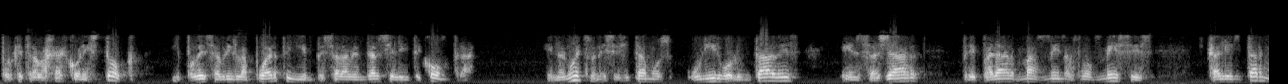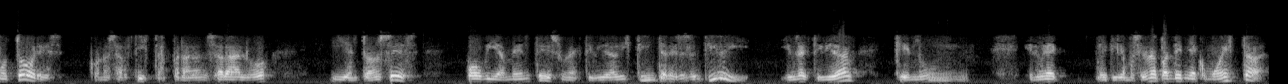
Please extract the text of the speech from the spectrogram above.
porque trabajás con stock y podés abrir la puerta y empezar a vender si alguien te compra. En lo nuestro necesitamos unir voluntades, ensayar, preparar más o menos dos meses, calentar motores con los artistas para lanzar algo y entonces obviamente es una actividad distinta en ese sentido y, y una actividad que en un en una eh, digamos en una pandemia como esta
